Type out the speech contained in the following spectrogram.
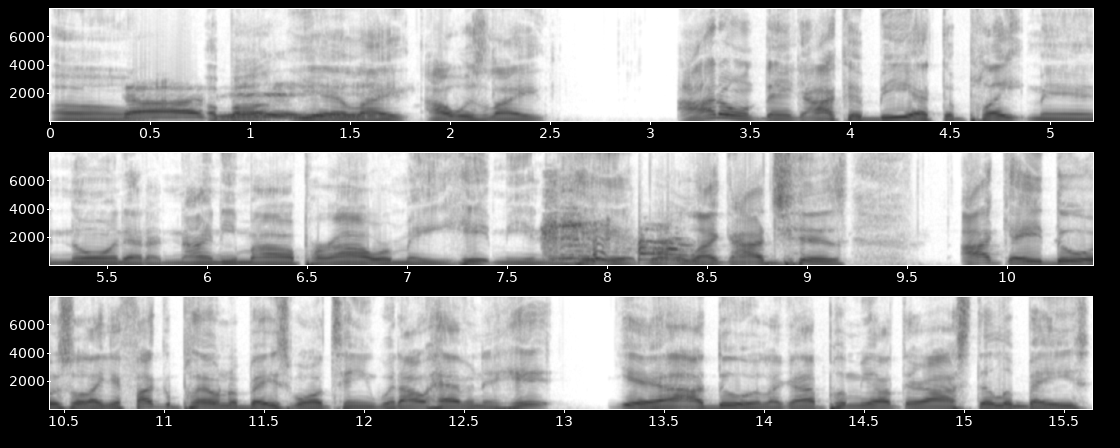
um Guys, about yeah, yeah. like I was like I don't think I could be at the plate, man, knowing that a 90 mile per hour may hit me in the head, bro. Like I just I can't do it. So like if I could play on a baseball team without having a hit, yeah, I'll do it. Like I put me out there, I'll steal a base,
